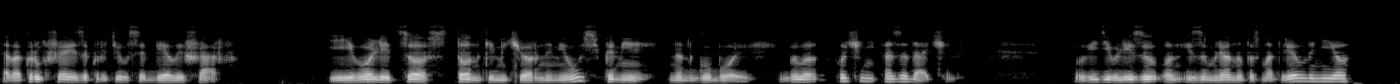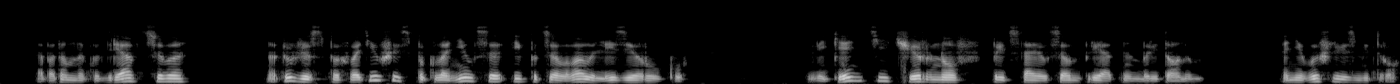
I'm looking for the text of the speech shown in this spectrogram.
а вокруг шеи закрутился белый шарф, и его лицо с тонкими черными усиками над губой было очень озадачено. Увидев Лизу, он изумленно посмотрел на нее — а потом на Кудрявцева, но тут же, спохватившись, поклонился и поцеловал Лизе руку. «Викентий Чернов», — представился он приятным баритоном. Они вышли из метро.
